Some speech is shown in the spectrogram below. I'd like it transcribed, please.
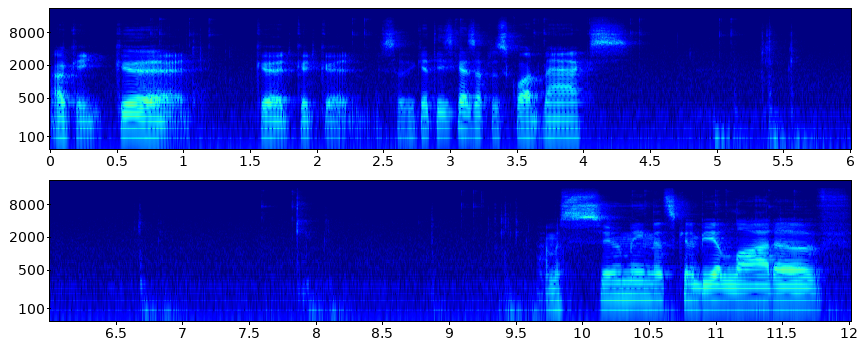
Okay, good. Good, good, good. So we get these guys up to squad max. I'm assuming that's going to be a lot of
